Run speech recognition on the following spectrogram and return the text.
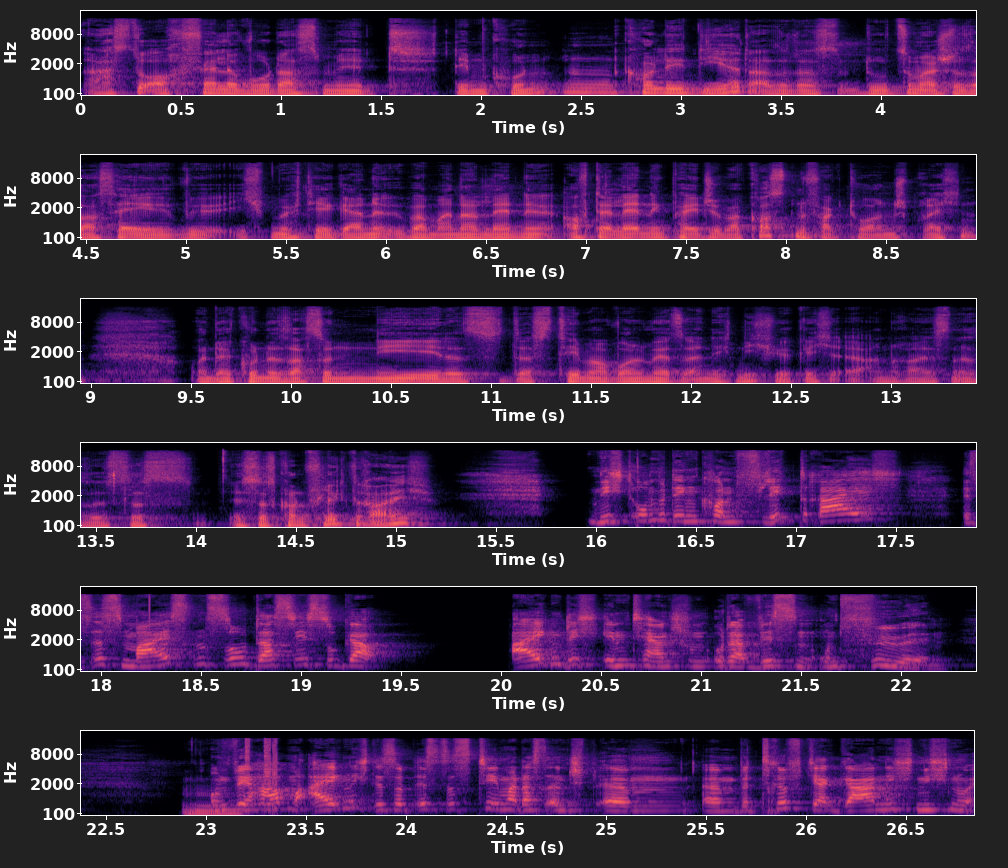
hast du auch Fälle, wo das mit dem Kunden kollidiert? Also, dass du zum Beispiel sagst, hey, ich möchte hier gerne über meiner Landing, auf der Landingpage über Kostenfaktoren sprechen. Und der Kunde sagt so, nee, das, das Thema wollen wir jetzt eigentlich nicht wirklich äh, anreißen. Also ist das, ist das konfliktreich? Nicht unbedingt konfliktreich. Es ist meistens so, dass sie es sogar eigentlich intern schon oder wissen und fühlen. Und mhm. wir haben eigentlich, deshalb ist das Thema, das ähm, ähm, betrifft ja gar nicht nicht nur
